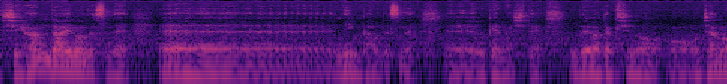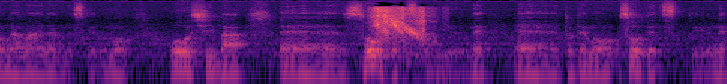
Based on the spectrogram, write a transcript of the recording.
師範代のですね、えー、認可をですね、え、受けましてで私のお茶の名前なんですけども大柴、えー、宗鉄というね、え、とても宗鉄っていうね、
